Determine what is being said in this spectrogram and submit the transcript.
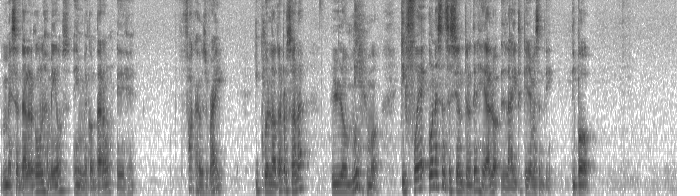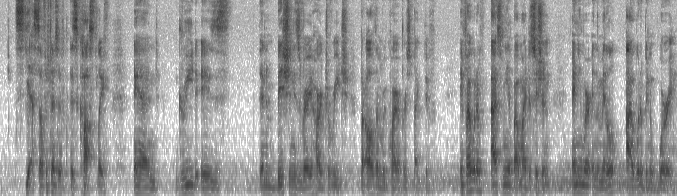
me senté a hablar con unos amigos y me contaron y dije, fuck, I was right. Y con la otra persona, lo mismo. Y fue una sensación, tú no tienes idea lo light que yo me sentí. Tipo, yes, selfishness is- costly. And greed is, and ambition is very hard to reach. But all of them require perspective. If I would have asked me about my decision anywhere in the middle, I would have been worried.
